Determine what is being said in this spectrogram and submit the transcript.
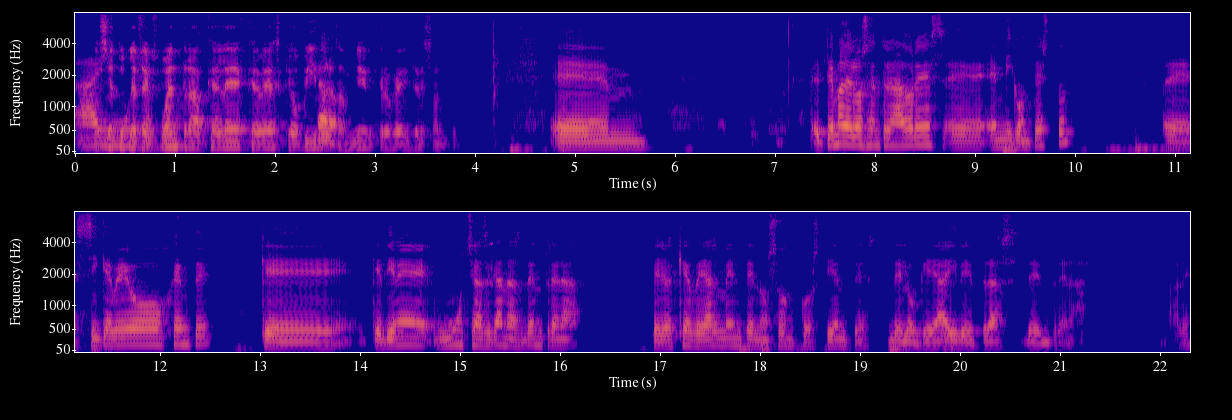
no sé tú qué te encuentras, qué lees, qué ves, qué opinas también, creo que es interesante. Em, el tema de los entrenadores, eh, en mi contexto, eh, sí que veo gente que, tiene muchas ganas de entrenar, pero es que realmente no son conscientes de lo que hay detrás de entrenar. ¿Vale?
